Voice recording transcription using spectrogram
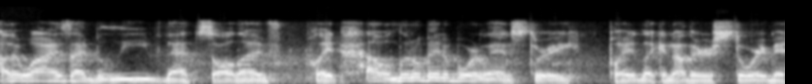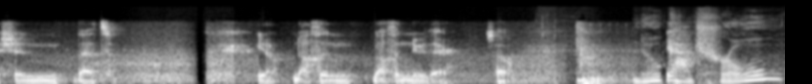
Otherwise, I believe that's all I've played. Oh, a little bit of Borderlands Three. Played like another story mission. That's you know nothing nothing new there. So No Yeah. control.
